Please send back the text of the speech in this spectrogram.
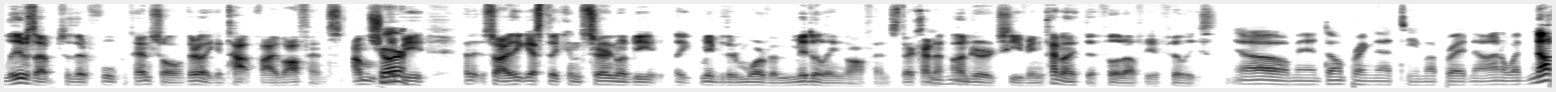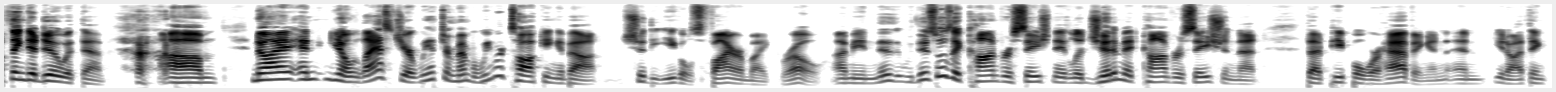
lives up to their full potential, they're like a top five offense. I'm Sure. maybe so. I guess the concern would be like maybe they're more of a middling offense. They're kind of Mhm. underachieving, kind of like the Philadelphia Phillies. Oh man, don't bring that team up right now. I don't want nothing to do with them. um, no, and, and you know, last year we have to remember we were talking about should the Eagles fire Mike Groh. I mean, this, this was a conversation, a legitimate conversation that that people were having, and and you know, I think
